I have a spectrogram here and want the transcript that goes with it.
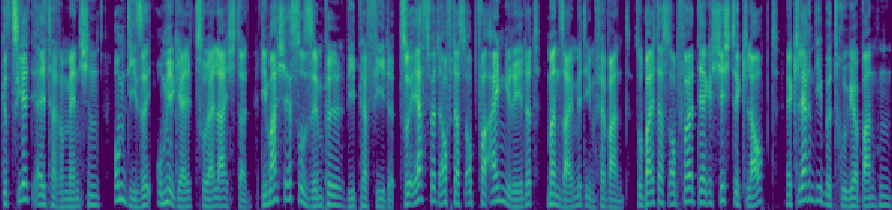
gezielt ältere Menschen, um diese um ihr Geld zu erleichtern. Die Masche ist so simpel wie perfide. Zuerst wird auf das Opfer eingeredet, man sei mit ihm verwandt. Sobald das Opfer der Geschichte glaubt, erklären die Betrügerbanden,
